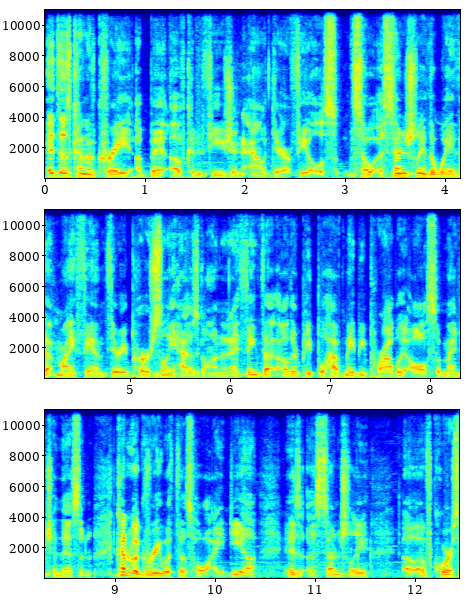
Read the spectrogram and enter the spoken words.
it does kind of create a bit of confusion out there, it feels. So essentially the way that my fan theory personally has gone, and I think that other people have maybe probably also mentioned this and kind of agree with this whole idea, is essentially, of course,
